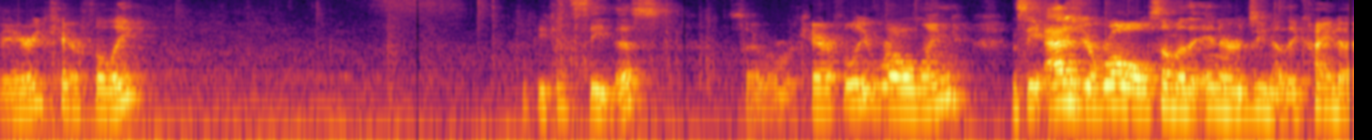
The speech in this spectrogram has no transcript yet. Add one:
Very carefully. If you can see this. So we're carefully rolling. And see, as you roll, some of the innards, you know, they kind of,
